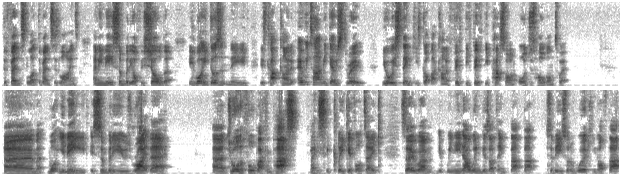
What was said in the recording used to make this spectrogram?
defense defenses lines, and he needs somebody off his shoulder. He, what he doesn't need is kind of every time he goes through, you always think he's got that kind of 50-50 pass on or just hold on to it. Um, what you need is somebody who's right there uh, draw the fullback and pass, basically, give or take. So um, we need our wingers, I think, that that to be sort of working off that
